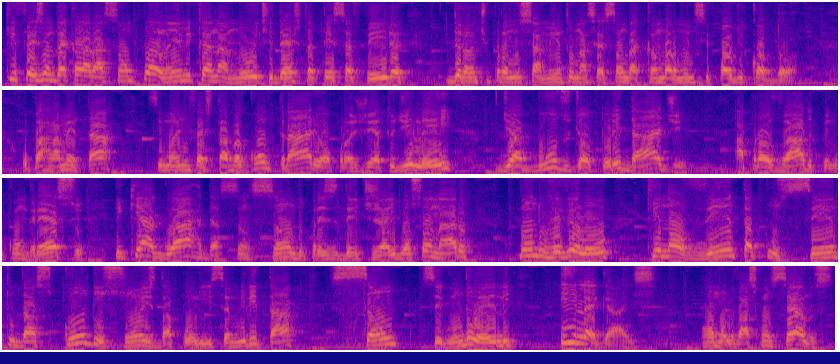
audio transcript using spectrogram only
que fez uma declaração polêmica na noite desta terça-feira durante o pronunciamento na sessão da Câmara Municipal de Codó. O parlamentar se manifestava contrário ao projeto de lei de abuso de autoridade aprovado pelo Congresso e que aguarda a sanção do presidente Jair Bolsonaro quando revelou que 90% das conduções da Polícia Militar são, segundo ele, ilegais. Rômulo Vasconcelos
